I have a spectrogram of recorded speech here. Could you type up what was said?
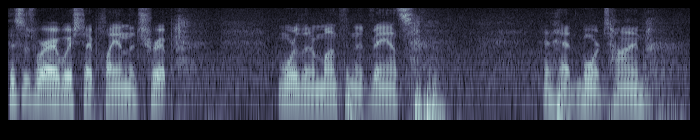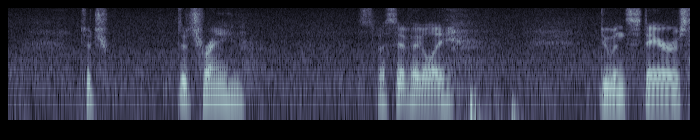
This is where I wished I planned the trip more than a month in advance and had more time to tr- to train specifically doing stairs.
